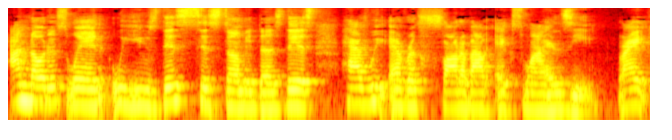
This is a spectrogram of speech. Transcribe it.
I noticed when we use this system, it does this. Have we ever thought about X, Y, and Z? Right?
